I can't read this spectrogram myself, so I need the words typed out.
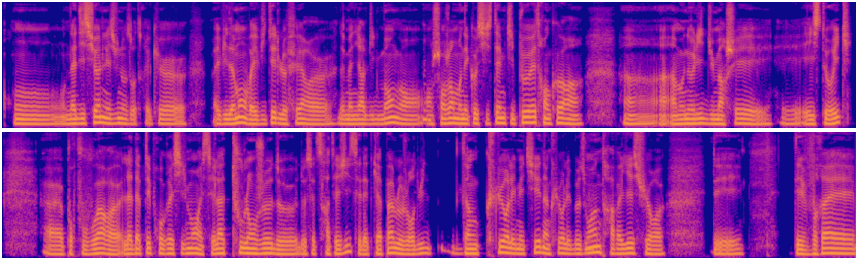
qu'on additionne les unes aux autres et que bah, évidemment on va éviter de le faire euh, de manière Big Bang en, en, mm. changeant mon écosystème qui peut être encore un, un, un monolithe du marché et, et, et historique euh, pour pouvoir euh, l'adapter progressivement. Et c'est là tout l'enjeu de, de, cette stratégie c'est d'être capable aujourd'hui d'inclure les métiers d'inclure les besoins de travailler sur euh, des des vrais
